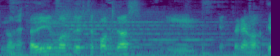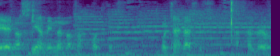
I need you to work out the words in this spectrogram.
Nos despedimos de este podcast y esperemos que nos sigan viendo en otros podcasts. Muchas gracias. Hasta luego.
